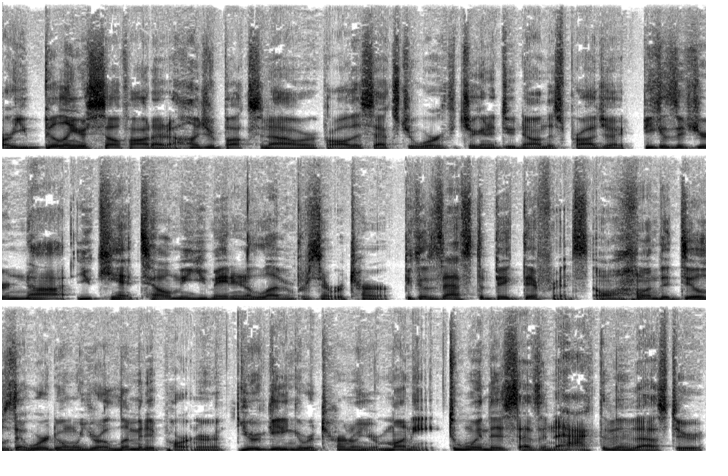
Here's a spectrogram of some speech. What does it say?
are you billing yourself out at 100 bucks an hour for all this extra work that you're going to do now on this project? Because if you're not, you can't tell me you made an 11% return because that's the big difference. On the deals that we're doing when you're a limited partner, you're getting a return on your money. Doing this as an active investor,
